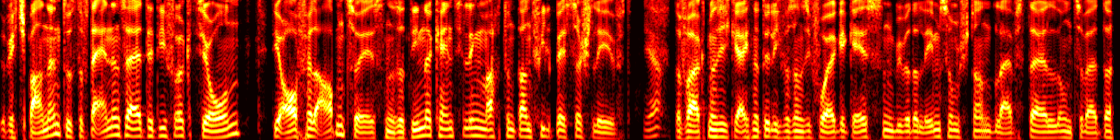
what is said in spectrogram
recht spannend. Du hast auf der einen Seite die Fraktion, die aufhört, Abend zu essen, also Dinner Canceling macht und dann viel besser schläft. Ja. Da fragt man sich gleich natürlich, was haben sie vorher gegessen, wie war der Lebensumstand, Lifestyle und so weiter.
